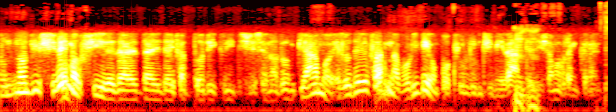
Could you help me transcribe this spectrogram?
non, non, riusciremo a uscire dai, dai, dai, fattori critici se non rompiamo e lo deve fare una politica un po' più lungimirante, mm-hmm. diciamo francamente.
